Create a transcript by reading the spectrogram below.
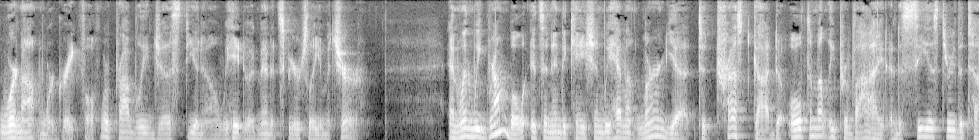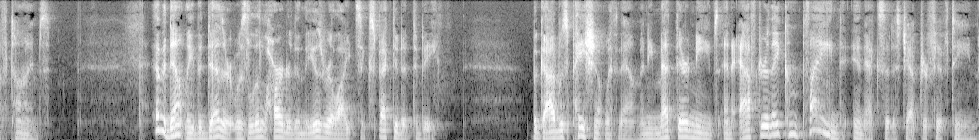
we're not more grateful. We're probably just, you know, we hate to admit it, spiritually immature. And when we grumble, it's an indication we haven't learned yet to trust God to ultimately provide and to see us through the tough times. Evidently, the desert was a little harder than the Israelites expected it to be. But God was patient with them and He met their needs. And after they complained in Exodus chapter 15,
